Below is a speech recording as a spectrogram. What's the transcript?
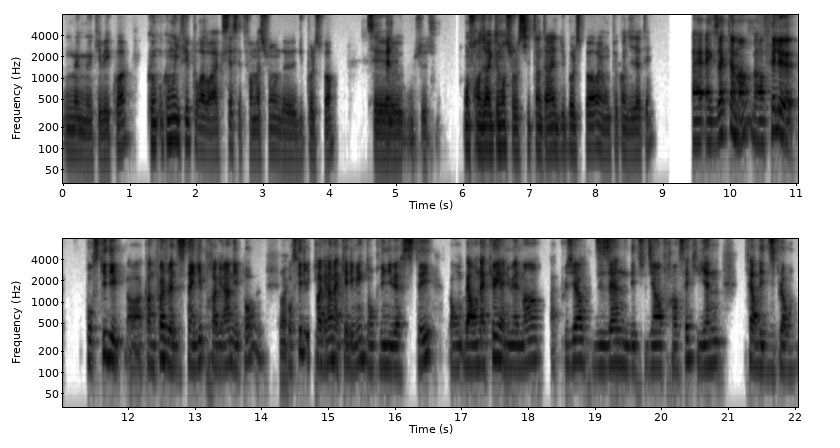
ou même québécois, comment il fait pour avoir accès à cette formation du pôle sport? On se rend directement sur le site internet du pôle sport et on peut candidater? Exactement. Ben, en fait, le, pour ce qui est des, encore une fois, je vais distinguer programme et pôle. Pour ce qui est des programmes académiques, donc l'université, on, ben, on, accueille annuellement plusieurs dizaines d'étudiants français qui viennent faire des diplômes,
